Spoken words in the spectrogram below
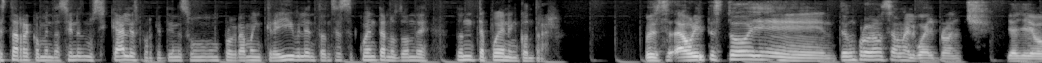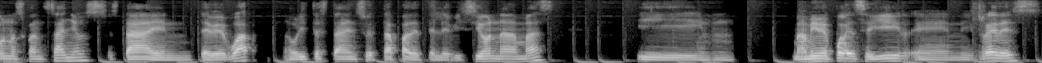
estas recomendaciones musicales, porque tienes un, programa increíble. Entonces, cuéntanos dónde, dónde te pueden encontrar. Pues ahorita estoy en. Tengo un programa que se llama El Wild Brunch. Ya lleva unos cuantos años. Está en TV WAP Ahorita está en su etapa de televisión nada más. Y mm, a mí me pueden seguir en mis redes,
